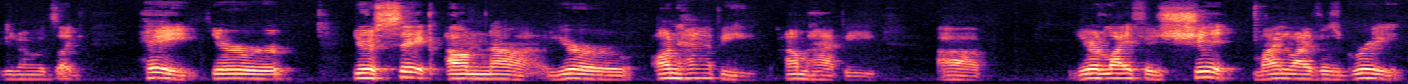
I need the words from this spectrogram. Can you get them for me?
You know, it's like, hey, you're you're sick, I'm not. You're unhappy, I'm happy. Uh, your life is shit, my life is great.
